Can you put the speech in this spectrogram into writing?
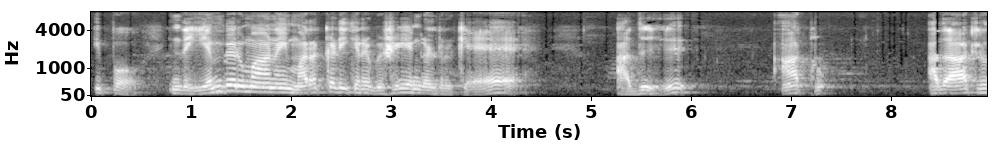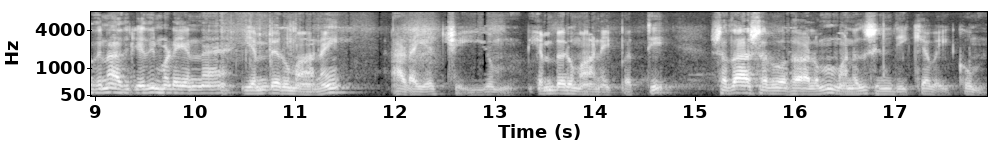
இப்போ இந்த எம்பெருமானை மறக்கடிக்கிற விஷயங்கள் இருக்கே அது ஆற்றும் அது ஆற்றுறதுன்னா அதுக்கு எதிர்மடை என்ன? எம்பெருமானை அடையச் செய்யும். எம்பெருமானை பற்றி சதா சர்வகாலம் மனது சிந்திக்க வைக்கும்.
